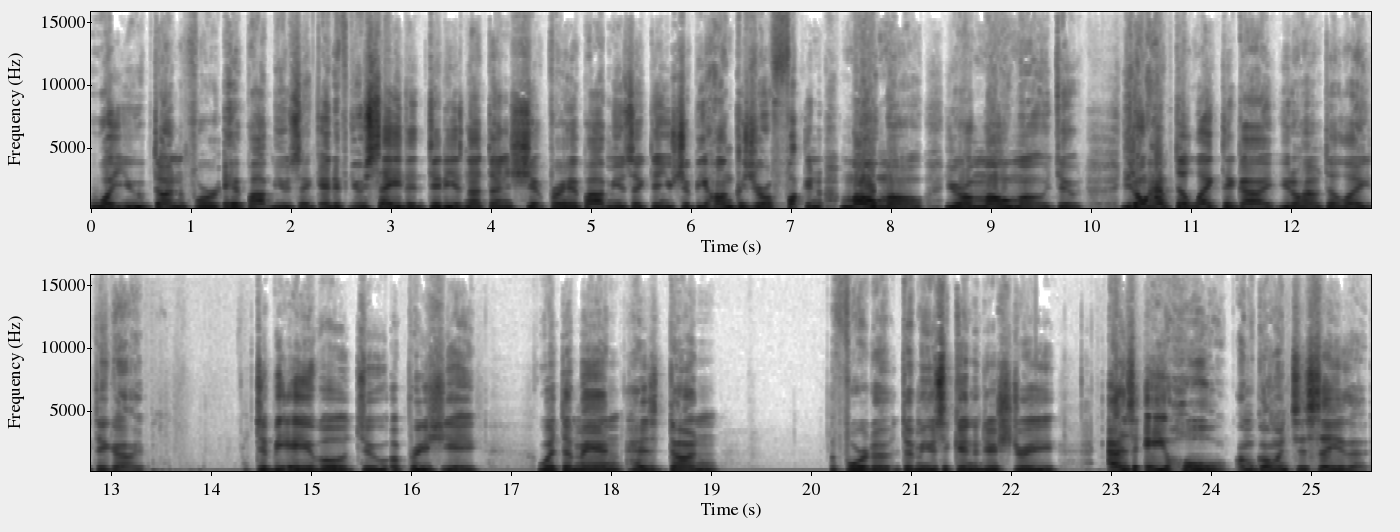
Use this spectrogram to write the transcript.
what you've done for hip hop music. And if you say that Diddy has not done shit for hip hop music, then you should be hung because you're a fucking Momo. You're a Momo, dude. You don't have to like the guy. You don't have to like the guy to be able to appreciate what the man has done for the, the music industry as a whole. I'm going to say that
